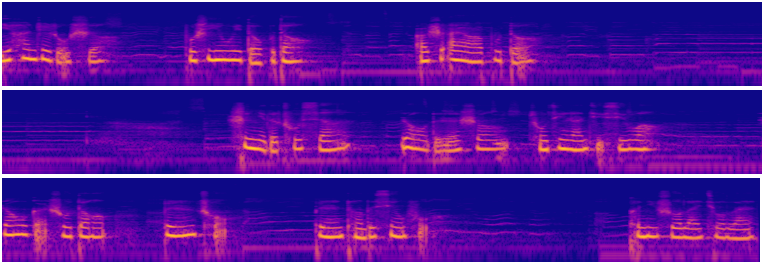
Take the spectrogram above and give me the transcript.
遗憾这种事，不是因为得不到，而是爱而不得。是你的出现。让我的人生重新燃起希望，让我感受到被人宠、被人疼的幸福。可你说来就来，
